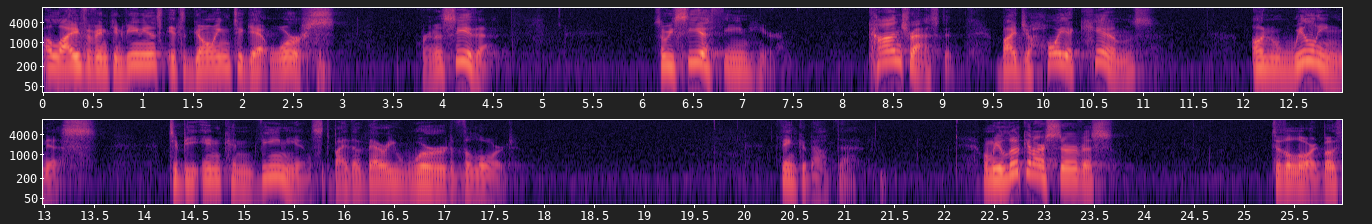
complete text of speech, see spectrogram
a life of inconvenience. It's going to get worse. We're going to see that. So we see a theme here, contrasted by Jehoiakim's unwillingness to be inconvenienced by the very word of the Lord. Think about that. When we look at our service to the Lord, both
